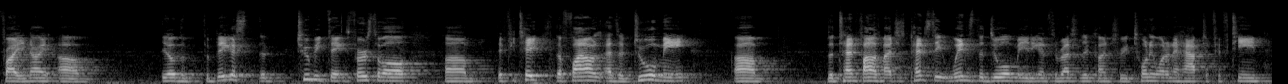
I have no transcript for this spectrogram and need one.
Friday night. Um, you know, the, the biggest, the two big things. First of all, um, if you take the finals as a dual meet, um, the 10 finals matches, Penn State wins the dual meet against the rest of the country, 21 and a half to 15.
